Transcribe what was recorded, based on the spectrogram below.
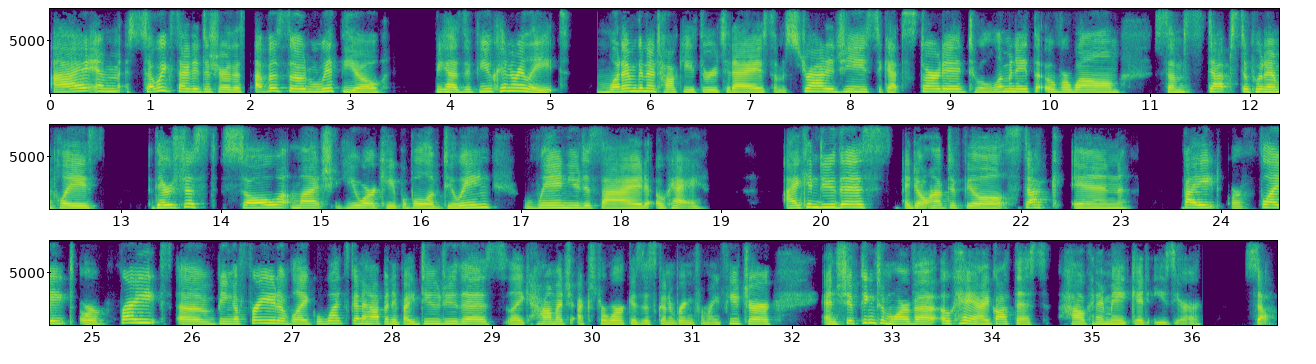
I am so excited to share this episode with you because if you can relate, what I'm going to talk you through today, some strategies to get started to eliminate the overwhelm, some steps to put in place. There's just so much you are capable of doing when you decide, okay, I can do this. I don't have to feel stuck in fight or flight or fright of being afraid of like, what's going to happen if I do do this? Like, how much extra work is this going to bring for my future? And shifting to more of a, okay, I got this. How can I make it easier? So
